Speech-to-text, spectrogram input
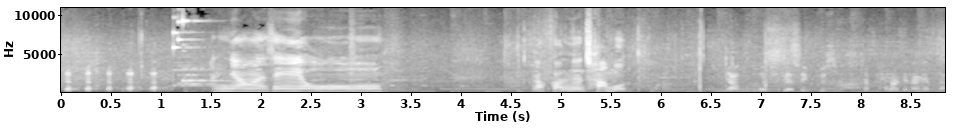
안녕하세요. 약간 그냥 잠옷. 야 그거 집에서 입고 있으면 진짜 편하긴 하겠다.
